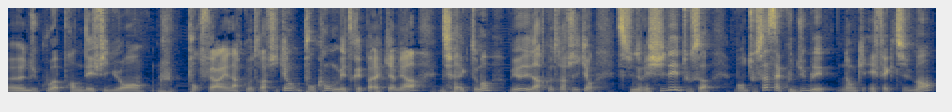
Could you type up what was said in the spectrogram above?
euh, du coup à prendre des figurants pour faire les narcotrafiquants? Pourquoi on mettrait pas la caméra directement au milieu des narcotrafiquants? C'est une riche idée tout ça. Bon, tout ça, ça coûte du blé. Donc effectivement,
